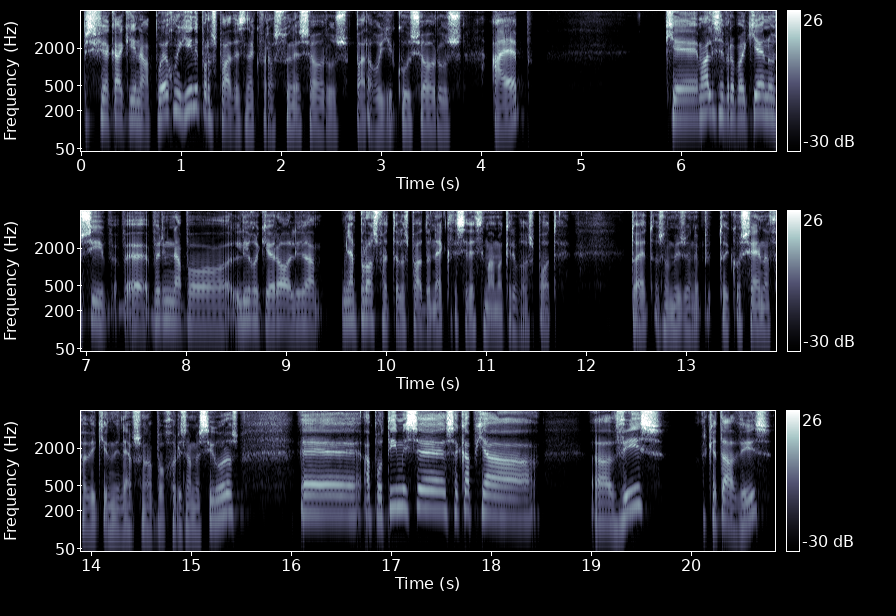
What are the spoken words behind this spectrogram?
ψηφιακά κοινά που έχουν γίνει προσπάθειες να εκφραστούν σε όρους παραγωγικού, σε όρους ΑΕΠ και μάλιστα η Ευρωπαϊκή Ένωση ε, πριν από λίγο καιρό, λίγα, μια πρόσφατη τέλος πάντων έκθεση, δεν θυμάμαι ακριβώς πότε, το έτος νομίζω είναι το 21 θα διακινδυνεύσω να πω χωρίς να είμαι σίγουρος ε, αποτίμησε σε κάποια ε, δις, αρκετά δις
